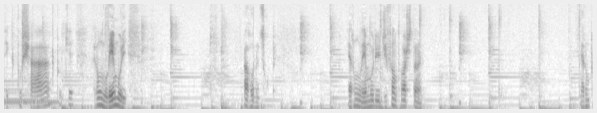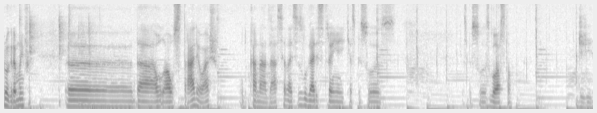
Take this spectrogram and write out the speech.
Ter que puxar, porque era um lemuri. Ah, Rony, desculpa. Era um lemuri de fantoche também. Era um programa uh, da Austrália, eu acho, ou do Canadá, sei lá, esses lugares estranhos aí que as pessoas que as pessoas gostam de ir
